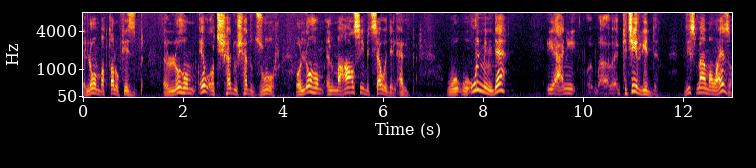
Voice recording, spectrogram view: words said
قول لهم بطلوا كذب قول لهم اوعوا تشهدوا شهادة زور قول لهم المعاصي بتسود القلب. وقول من ده يعني كتير جدا. دي اسمها موعظة.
